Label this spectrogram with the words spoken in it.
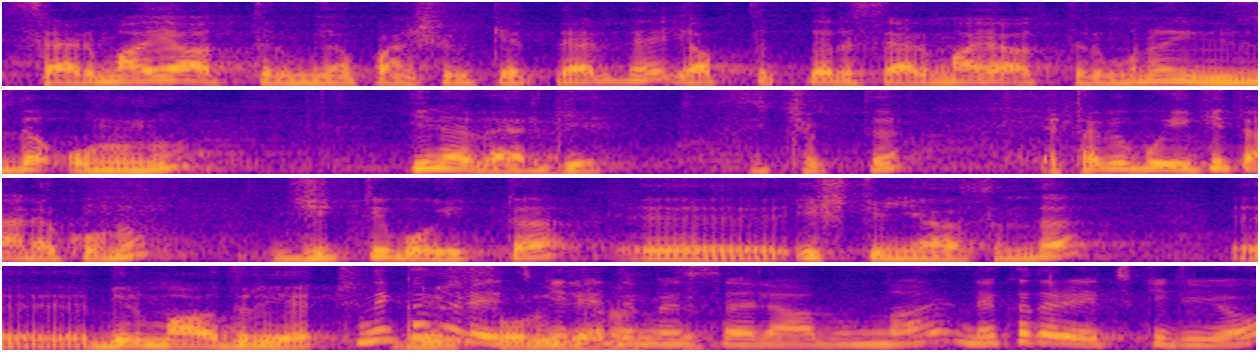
sermaye arttırımı yapan şirketler de yaptıkları sermaye arttırımının yüzde onunu yine vergisi çıktı. E tabi bu iki tane konu ciddi boyutta e, iş dünyasında bir mağduriyet, Ne bir sorun etkiledi yarattı. mesela bunlar? Ne kadar etkiliyor?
